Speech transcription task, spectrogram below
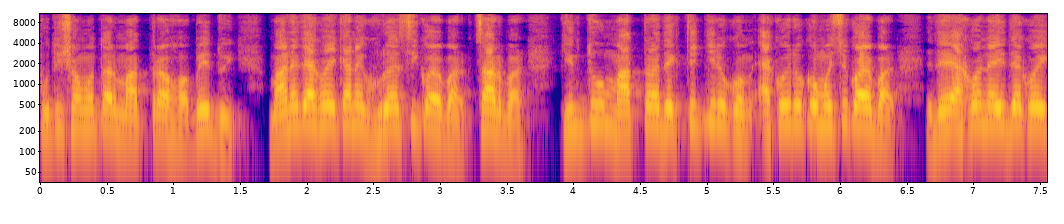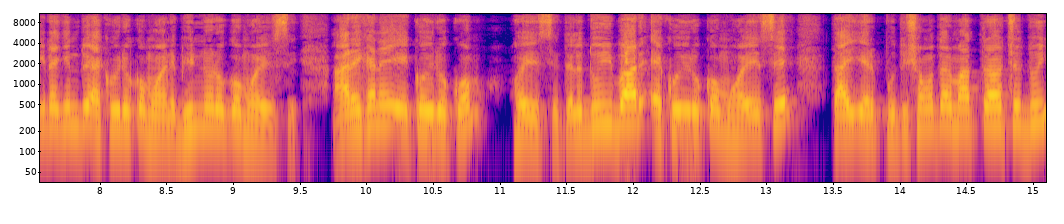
প্রতিসমতার মাত্রা হবে দুই। মানে দেখো, এখানে ঘুরাছি কয়বার? চারবার। কিন্তু মাত্রা দেখতে কীরকম? একই রকম হয়েছে কয়বার? যে এখন এই দেখো, এটা কিন্তু একই রকম হয়নি, ভিন্ন রকম হয়েছে। আর এখানে একই রকম হয়েছে। তাহলে দুইবার একই রকম হয়েছে, তাই এর প্রতিসমতার মাত্রা হচ্ছে দুই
